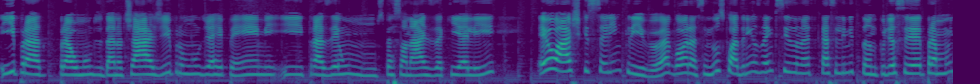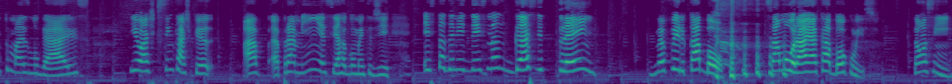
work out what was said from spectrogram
ir para o mundo de Dino Charge, ir para o mundo de RPM e trazer uns personagens aqui e ali. Eu acho que seria incrível. Agora, assim, nos quadrinhos nem precisa, né, ficar se limitando. Podia ser para muito mais lugares. E eu acho que se encaixa, porque a, a, pra mim, esse argumento de estadunidense não gosta de trem. Meu filho, acabou. Samurai acabou com isso. Então, assim,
